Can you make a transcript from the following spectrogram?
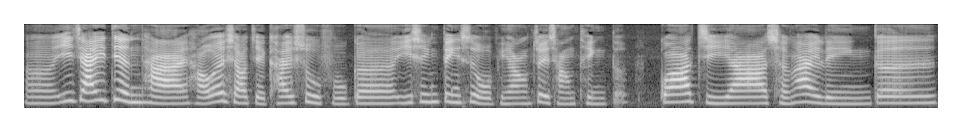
嗯，一加一电台、好味小姐开束缚跟疑心病是我平常最常听的。瓜吉呀，陈爱玲跟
